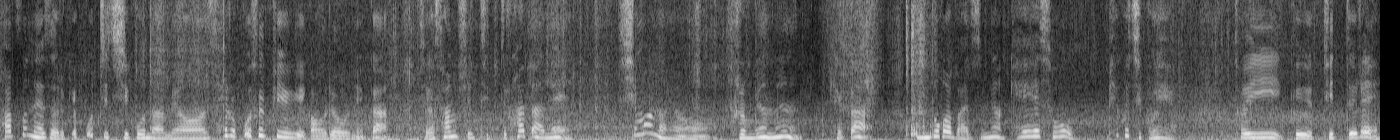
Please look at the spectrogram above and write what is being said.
화분에서 이렇게 꽃이 지고 나면 새로 꽃을 피우기가 어려우니까 제가 사무실 뒷뜰 화단에 심어놔요. 그러면은 걔가 온도가 맞으면 계속 피고 지고 해요. 저희 그 뒷뜰에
